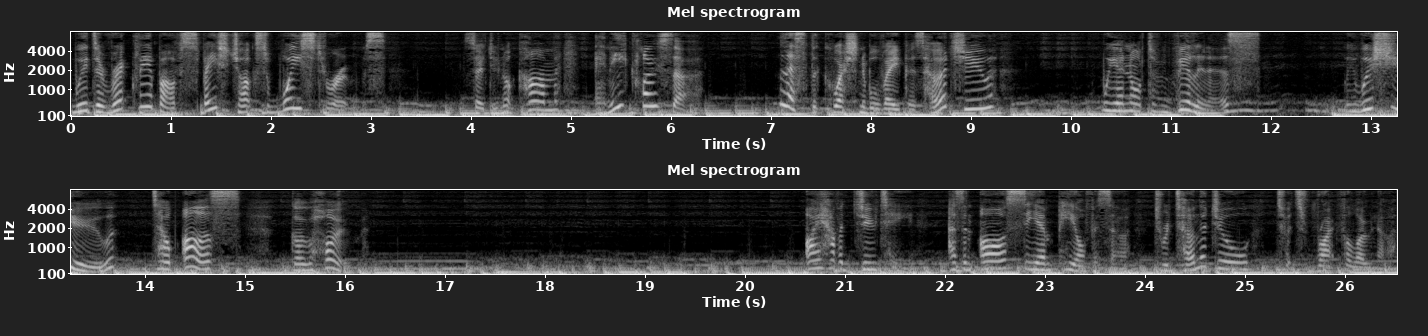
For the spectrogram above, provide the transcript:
We're directly above Space Chuck's waste rooms. So do not come any closer, lest the questionable vapors hurt you. We are not villainous. We wish you to help us go home. I have a duty as an RCNP officer to return the jewel to its rightful owner.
